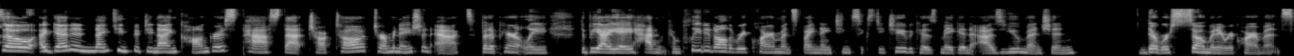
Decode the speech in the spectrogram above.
So again in 1959 Congress passed that Choctaw Termination Act, but apparently the BIA hadn't completed all the requirements by 1962 because Megan as you mentioned there were so many requirements.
